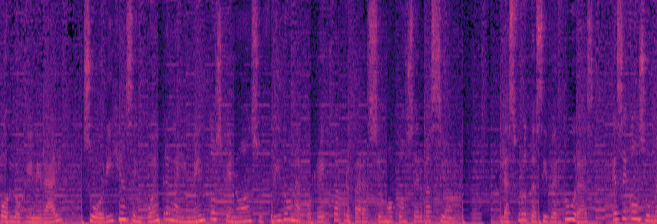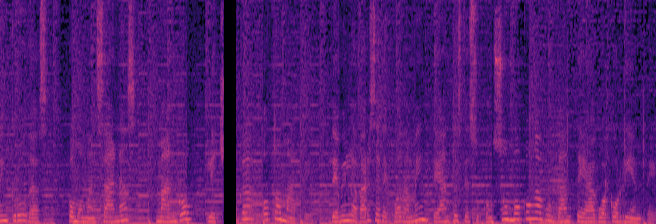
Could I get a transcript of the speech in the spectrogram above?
Por lo general, su origen se encuentra en alimentos que no han sufrido una correcta preparación o conservación. Las frutas y verduras que se consumen crudas, como manzanas, mango, lechuga o tomate, deben lavarse adecuadamente antes de su consumo con abundante agua corriente.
